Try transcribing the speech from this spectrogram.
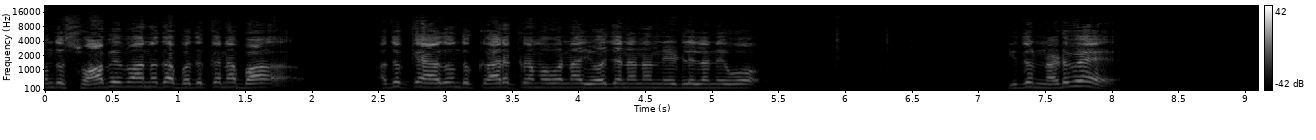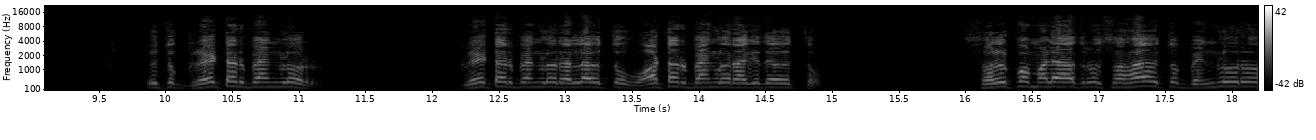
ಒಂದು ಸ್ವಾಭಿಮಾನದ ಬದುಕನ್ನು ಬಾ, ಅದಕ್ಕೆ ಅದೊಂದು ಕಾರ್ಯಕ್ರಮವನ್ನ, ಯೋಜನೆನ ನೀಡಲಿಲ್ಲ ನೀವು. ಇದ್ರ ನಡುವೆ ಇವತ್ತು ಗ್ರೇಟರ್ ಬ್ಯಾಂಗ್ಳೂರ್ ಗ್ರೇಟರ್ ಬ್ಯಾಂಗ್ಳೂರ್ ಅಲ್ಲ, ಇವತ್ತು ವಾಟರ್ ಬ್ಯಾಂಗ್ಳೂರ್ ಆಗಿದೆ ಇವತ್ತು. ಸ್ವಲ್ಪ ಮಳೆ ಆದರೂ ಸಹ ಇವತ್ತು ಬೆಂಗಳೂರು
